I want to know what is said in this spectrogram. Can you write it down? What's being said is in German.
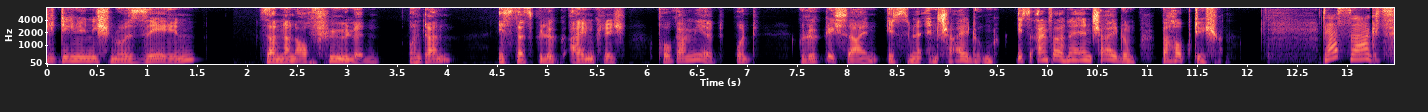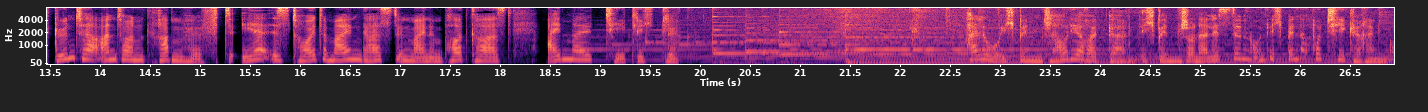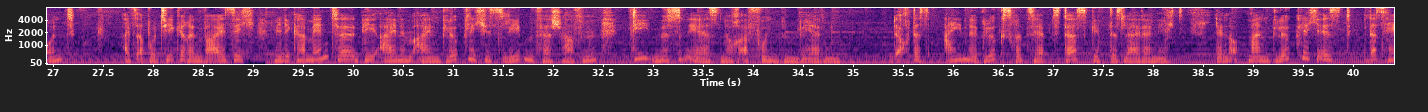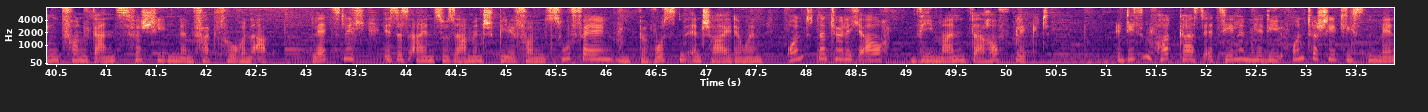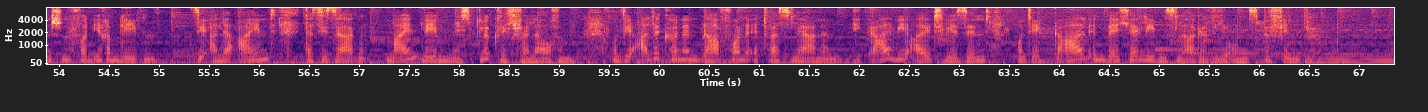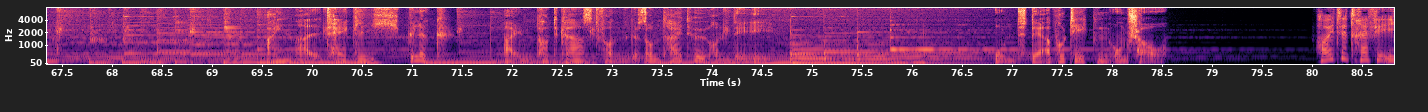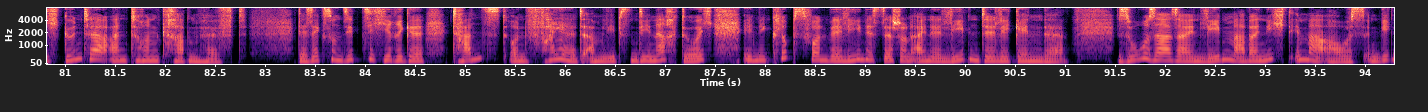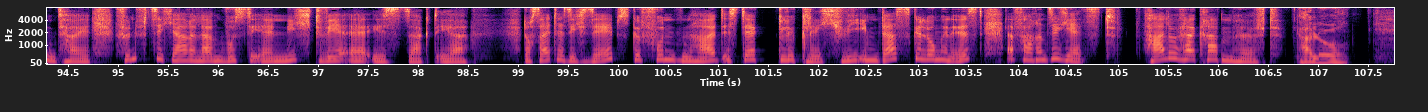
die Dinge nicht nur sehen, sondern auch fühlen. Und dann ist das Glück eigentlich programmiert. Und glücklich sein ist eine Entscheidung, ist einfach eine Entscheidung, behaupte ich. Das sagt Günther Anton Krabbenhöft. Er ist heute mein Gast in meinem Podcast Einmal täglich Glück. Hallo, ich bin Claudia Röttger. Ich bin Journalistin und ich bin Apothekerin. Und als Apothekerin weiß ich, Medikamente, die einem ein glückliches Leben verschaffen, die müssen erst noch erfunden werden. Und auch das eine Glücksrezept, das gibt es leider nicht. Denn ob man glücklich ist, das hängt von ganz verschiedenen Faktoren ab. Letztlich ist es ein Zusammenspiel von Zufällen und bewussten Entscheidungen und natürlich auch, wie man darauf blickt. In diesem Podcast erzählen mir die unterschiedlichsten Menschen von ihrem Leben. Sie alle eint, dass sie sagen, mein Leben ist glücklich verlaufen. Und wir alle können davon etwas lernen, egal wie alt wir sind und egal in welcher Lebenslage wir uns befinden. Einmal täglich Glück. Ein Podcast von gesundheithören.de und der Apothekenumschau. Heute treffe ich Günther Anton Krabbenhöft. Der 76-Jährige tanzt und feiert am liebsten die Nacht durch. In den Clubs von Berlin ist er schon eine lebende Legende. So sah sein Leben aber nicht immer aus. Im Gegenteil, 50 Jahre lang wusste er nicht, wer er ist, sagt er. Doch seit er sich selbst gefunden hat, ist er glücklich. Wie ihm das gelungen ist, erfahren Sie jetzt. Hallo, Herr Krabbenhöft. Hallo.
